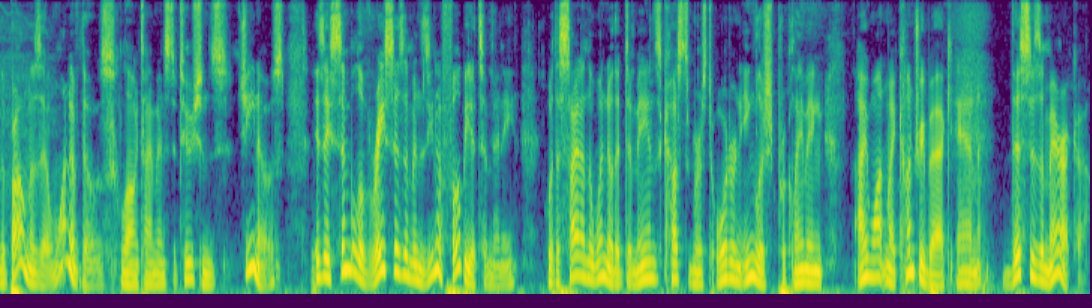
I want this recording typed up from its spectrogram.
The problem is that one of those longtime institutions, Geno's, is a symbol of racism and xenophobia to many, with a sign on the window that demands customers to order in English proclaiming, I want my country back and this is America.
